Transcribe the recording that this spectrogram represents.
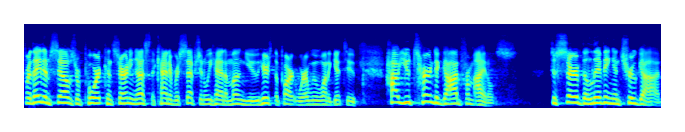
For they themselves report concerning us the kind of reception we had among you. Here's the part where we want to get to how you turned to God from idols to serve the living and true God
